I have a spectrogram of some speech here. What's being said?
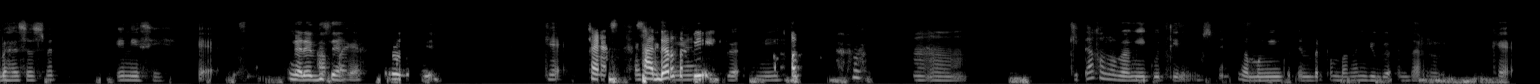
bahas sosmed ini sih. Kayak nggak ada bisa ya? Kayak sadar tapi juga nih. kita kalau nggak ngikutin maksudnya nggak mengikuti perkembangan juga ntar kayak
